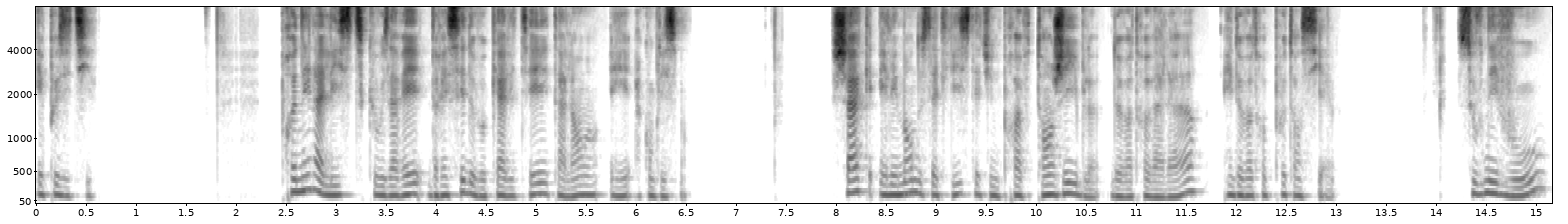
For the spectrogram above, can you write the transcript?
et positive. Prenez la liste que vous avez dressée de vos qualités, talents et accomplissements. Chaque élément de cette liste est une preuve tangible de votre valeur et de votre potentiel. Souvenez-vous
